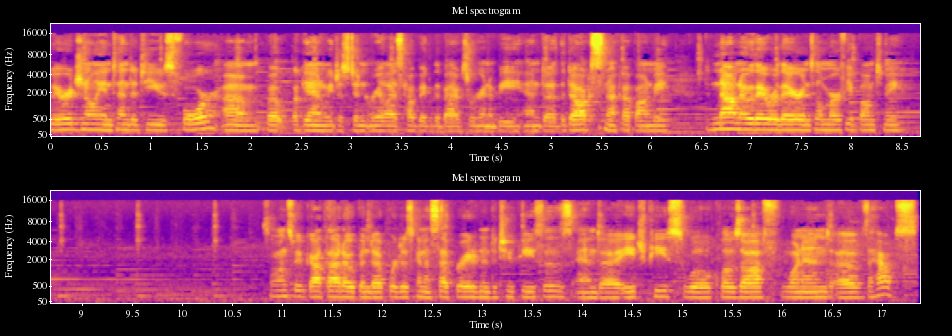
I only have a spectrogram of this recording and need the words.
We originally intended to use four, um, but again, we just didn't realize how big the bags were going to be, and uh, the dogs snuck up on me. Did not know they were there until Murphy bumped me. So once we've got that opened up, we're just going to separate it into two pieces, and uh, each piece will close off one end of the house.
